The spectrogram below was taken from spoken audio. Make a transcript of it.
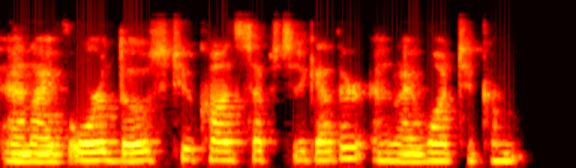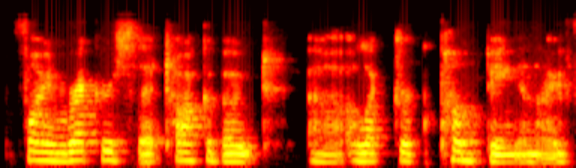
and I've ORed those two concepts together and I want to find records that talk about uh, electric pumping and I've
